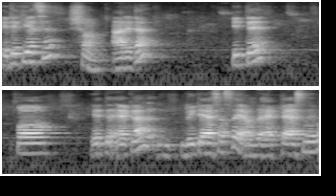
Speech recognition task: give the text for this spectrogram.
এটা কি আছে? সন। আর এটা? ইতে প, এতে একার দুইটা এস আছে, আমরা একটা এস নিব।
